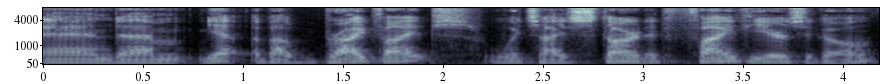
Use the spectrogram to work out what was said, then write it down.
and um, yeah, about Bright Vibes, which I started five years ago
